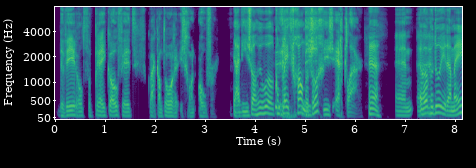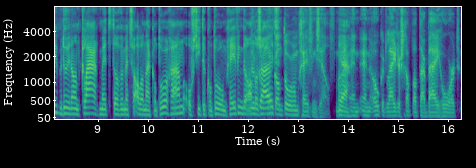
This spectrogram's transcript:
de wereld van pre-COVID qua kantoren is gewoon over. Ja, die is wel heel wel compleet veranderd, die, toch? Die is echt klaar. Ja. En, En wat eh, bedoel je daarmee? Bedoel je dan klaar met dat we met z'n allen naar kantoor gaan? Of ziet de kantooromgeving er anders de, de uit? kantooromgeving zelf. Maar, Ja. en, en ook het leiderschap wat daarbij hoort.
